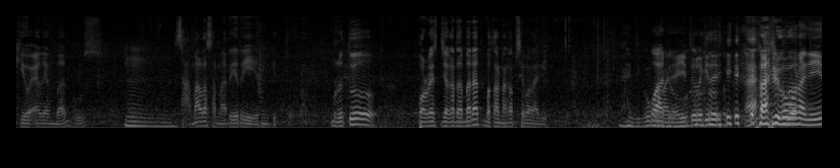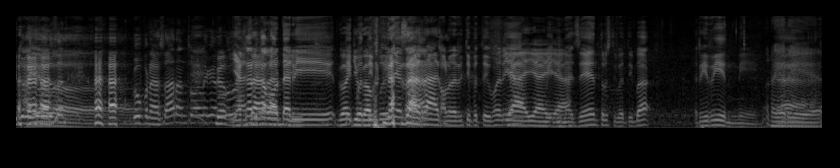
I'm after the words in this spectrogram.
QL yang bagus. Hmm. Sama lah sama Ririn gitu. Menurut tuh Polres Jakarta Barat bakal nangkap siapa lagi? Anjing, gua mau nanya itu lagi tadi. Waduh, Gua mau nanya itu lagi loh. Gue penasaran soalnya kan. Ya kan kalau dari Gua juga tipe-tipenya penasaran. kan, kalau dari tipe-tipenya Iya, iya, Medina iya. Zen terus tiba-tiba Ririn nih. Ririn.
